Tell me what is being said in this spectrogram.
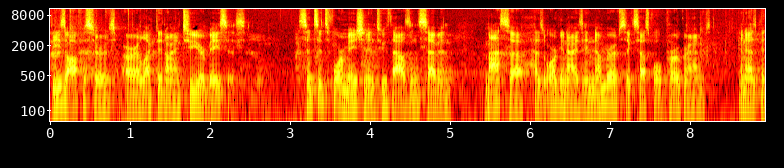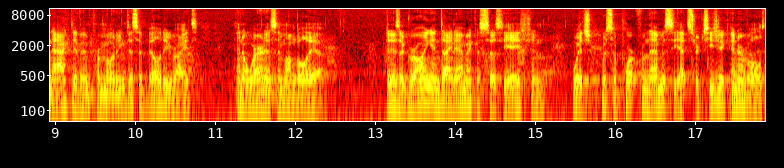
These officers are elected on a two-year basis. Since its formation in 2007, MASA has organized a number of successful programs and has been active in promoting disability rights and awareness in Mongolia. It is a growing and dynamic association which, with support from the embassy at strategic intervals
